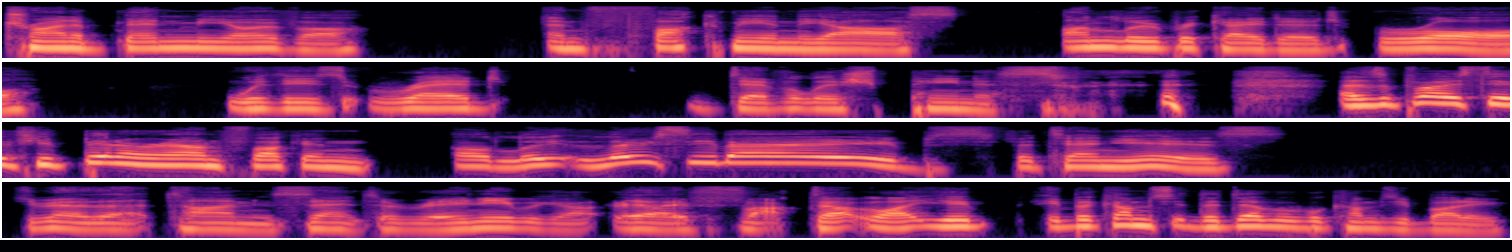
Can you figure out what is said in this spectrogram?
trying to bend me over and fuck me in the ass, unlubricated, raw, with his red devilish penis. As opposed to if you've been around fucking old Lu- Lucy Babes for 10 years. Do you remember that time in Santorini? We got really fucked up. Like you, it becomes the devil becomes your buddy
